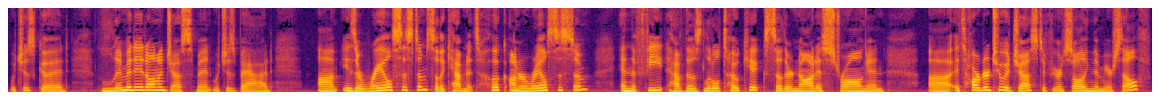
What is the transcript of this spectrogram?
which is good, limited on adjustment, which is bad, um, is a rail system, so the cabinets hook on a rail system, and the feet have those little toe kicks, so they're not as strong, and uh, it's harder to adjust if you're installing them yourself.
